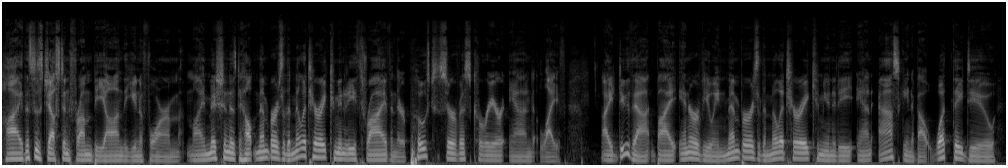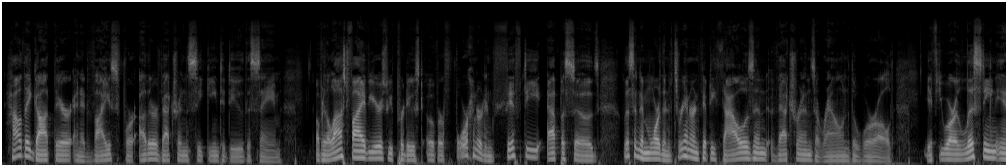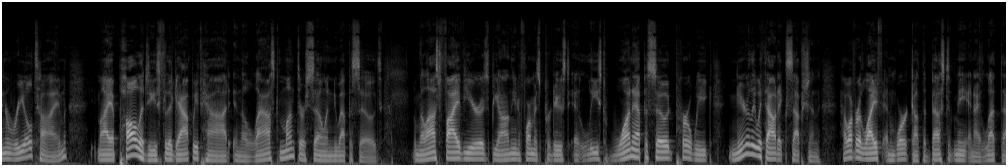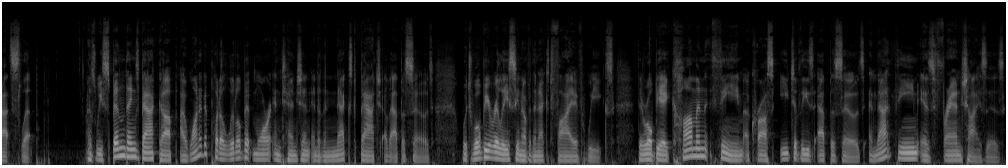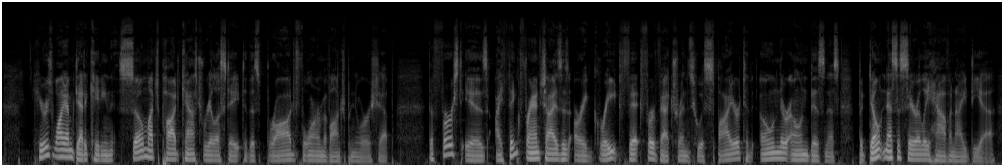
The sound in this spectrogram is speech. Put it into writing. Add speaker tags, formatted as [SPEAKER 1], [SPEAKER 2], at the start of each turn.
[SPEAKER 1] Hi, this is Justin from Beyond the Uniform. My mission is to help members of the military community thrive in their post service career and life. I do that by interviewing members of the military community and asking about what they do, how they got there, and advice for other veterans seeking to do the same. Over the last five years, we've produced over 450 episodes, listened to more than 350,000 veterans around the world. If you are listening in real time, my apologies for the gap we've had in the last month or so in new episodes. In the last five years, Beyond the Uniform has produced at least one episode per week, nearly without exception. However, life and work got the best of me, and I let that slip. As we spin things back up, I wanted to put a little bit more intention into the next batch of episodes, which we'll be releasing over the next five weeks. There will be a common theme across each of these episodes, and that theme is franchises. Here's why I'm dedicating so much podcast real estate to this broad form of entrepreneurship. The first is I think franchises are a great fit for veterans who aspire to own their own business but don't necessarily have an idea.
